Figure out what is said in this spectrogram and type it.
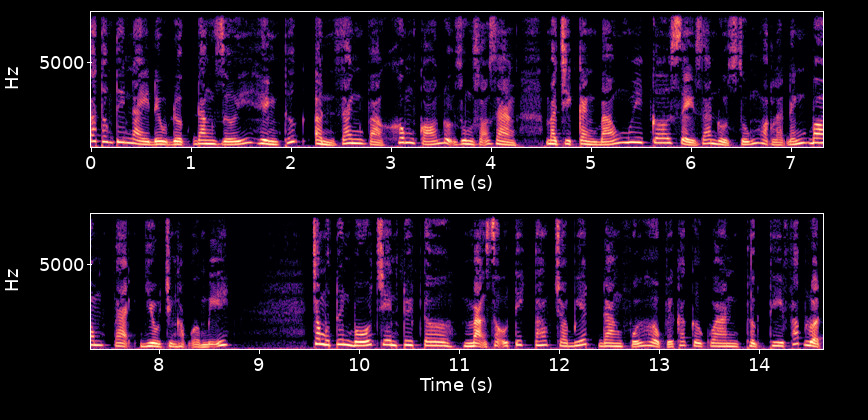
các thông tin này đều được đăng dưới hình thức ẩn danh và không có nội dung rõ ràng mà chỉ cảnh báo nguy cơ xảy ra nổ súng hoặc là đánh bom tại nhiều trường học ở Mỹ. Trong một tuyên bố trên Twitter, mạng xã hội TikTok cho biết đang phối hợp với các cơ quan thực thi pháp luật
